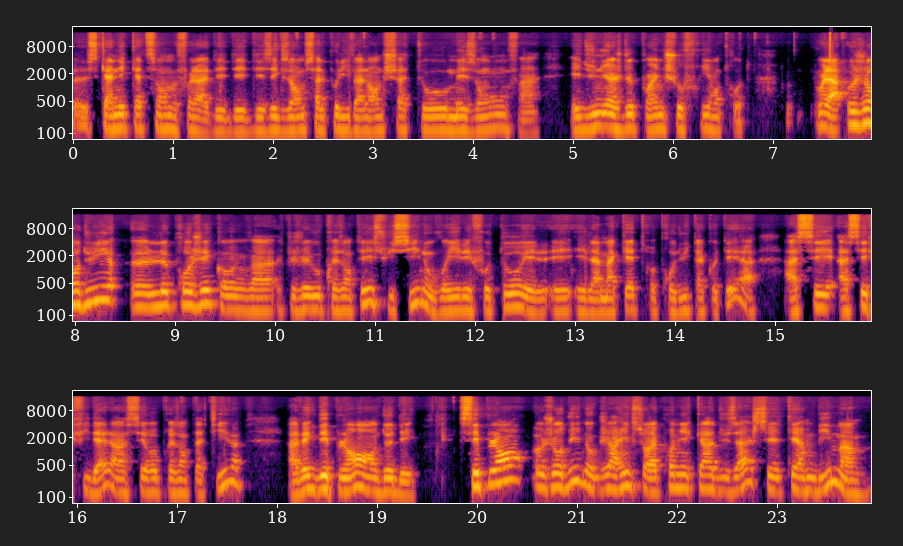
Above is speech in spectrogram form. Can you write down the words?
euh, scanner 400, voilà, des, exemples, salles polyvalentes, châteaux, maisons, et du nuage de points, une chaufferie, entre autres. Voilà, aujourd'hui, euh, le projet que je vais vous présenter, celui-ci, vous voyez les photos et, la maquette reproduite à côté, assez, assez fidèle, assez représentative, avec des plans en 2D. Ces plans, aujourd'hui, donc j'arrive sur le premier cas d'usage, c'est le terme BIM.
